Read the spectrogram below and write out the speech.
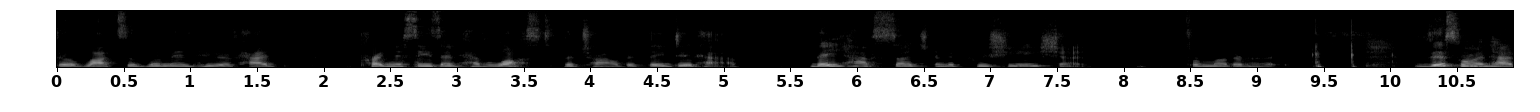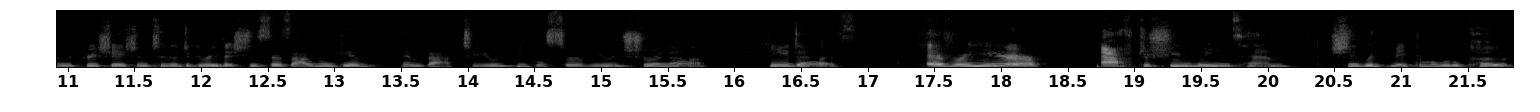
There are lots of women who have had pregnancies and have lost the child that they did have. They have such an appreciation for motherhood. This woman had an appreciation to the degree that she says, I will give him back to you and he will serve you. And sure enough, he does. Every year, after she weans him, she would make him a little coat,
